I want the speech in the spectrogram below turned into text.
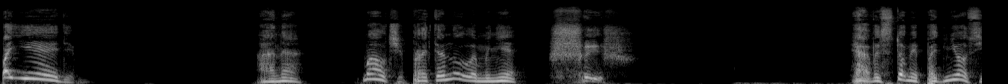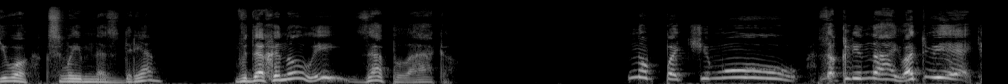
Поедем. Она молча протянула мне шиш. Я в истоме поднес его к своим ноздрям, вдохнул и заплакал. Но почему? Заклинаю, ответь!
